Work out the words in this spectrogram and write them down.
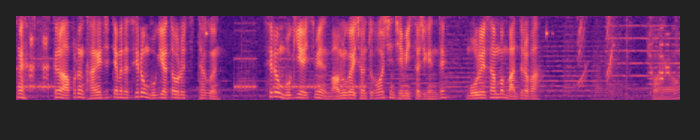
그럼 앞으로는 강해질 때마다 새로운 무기가 떠오를 듯하군 새로운 무기가 있으면 마물과의 전투가 훨씬 재미있어지겠는데? 모르에서 한번 만들어봐 좋아요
